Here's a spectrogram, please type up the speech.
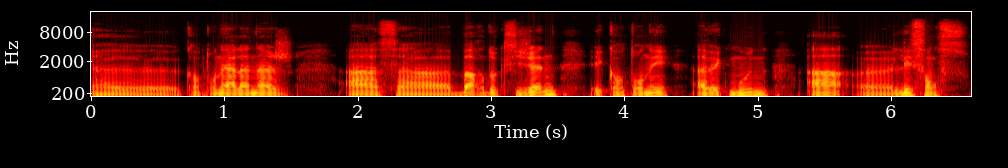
quand on est à la nage à sa barre d'oxygène et quand on est avec Moon à euh, l'essence.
